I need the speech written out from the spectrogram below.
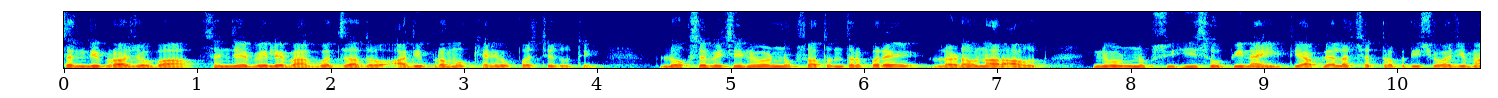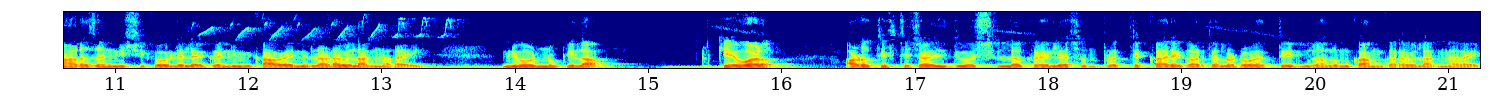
संदीप राजोबा संजय बेले भागवत जाधव आदी प्रामुख्याने उपस्थित होते. लोकसभेची निवडणूक स्वातंत्र्यपणे लढवणार आहोत. निवडणूक ही सोपी नाही. ती आपल्याला छत्रपती शिवाजी महाराजांनी शिकवलेल्या गनिमी काव्याने लढावी लागणार आहे. निवडणुकीला केवळ अडोतीस ते चाळीस दिवस शिल्लक राहिले असून प्रत्येक कार्यकर्त्याला डोळ्यात तेल घालून काम करावे लागणार आहे.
